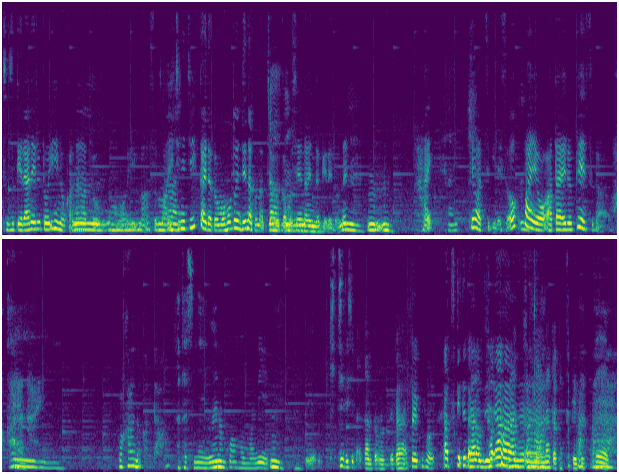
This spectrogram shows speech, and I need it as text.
続けられるといいのかなと思います。まあはい1日1回だともう本当に出なくなっちゃうかもしれないんだけれどね。うんうんうん。はい。はい。では次です。おっぱいを与えるペースがわからない。うんわからなかった私ね、上の子はほんまに、うん。きっちりしなあかんと思ってから、それこそ、あ、つけてた感じ。なんかあーなんかの穴とかつけてて、あ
